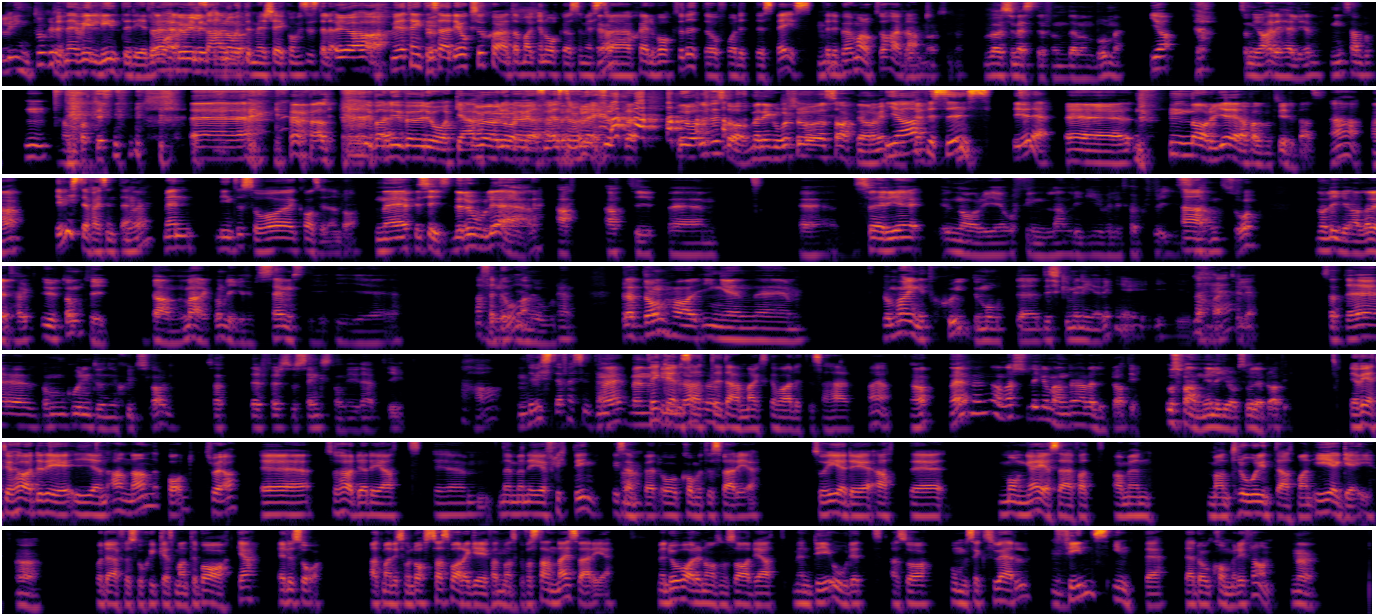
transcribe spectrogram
Vill du inte åka dit? Nej, jag ville inte det då. Nej, så han det åkte med en tjejkompis istället. Jaha. Men jag tänkte så här, det är också skönt att man kan åka och semestra själv också lite och få lite space. Mm. För det behöver man också ha ibland. Det. Det var semester från där man bor med. Ja. Som jag hade i helgen. Min sambo. Mm. Var faktiskt. eh. Du bara, nu behöver du åka. Nu behöver nu du behöver jag åka. semester från dig. det var lite så. Men igår så saknade jag honom ja, jättemycket. precis. Det är det. Eh, Norge är i alla fall på tredje plats. Ah, Ja. det visste jag faktiskt inte. Nej. Men det är inte så konstigt ändå. Nej, precis. Det roliga är att, att typ ehm, eh, Sverige, Norge och Finland ligger ju väldigt högt och Island så. De ligger alla rätt högt, utom typ Danmark. De ligger typ sämst i, i, Varför i då? Norden. För att de har ingen eh, de har inget skydd mot eh, diskriminering i, i Danmark tydligen. Så att det, de går inte under skyddslag. Så att därför så sänks de i det här betyget. Jaha, Mm. det visste jag faktiskt inte. Nej, men Tänk ens att och- Danmark ska vara lite så här. Ah, ja. Ja, nej, men annars ligger de andra väldigt bra till. Och Spanien ligger också väldigt bra till. Jag vet, jag hörde det i en annan podd, tror jag. Eh, så hörde jag det att eh, när man är flykting till exempel och kommer till Sverige så är det att eh, många är så här för att ja, men, man tror inte att man är gay Ja. och därför så skickas man tillbaka eller så. Att man liksom låtsas vara gay för att Mm. man ska få stanna i Sverige. Men då var det någon som sa det att men det ordet, alltså homosexuell, Mm. finns inte där de kommer ifrån. Nej.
